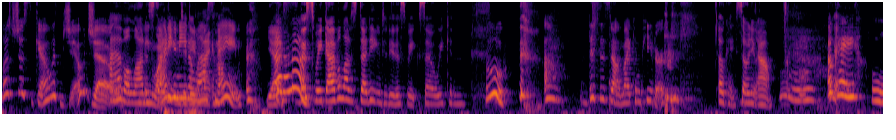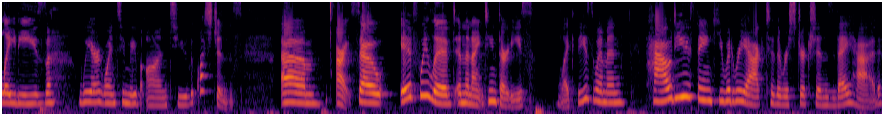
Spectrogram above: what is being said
Let's just go with JoJo. I have a lot I of mean, Why do you studying to need a last tonight, huh? name? Yes. don't know. This week, I have a lot of studying to do this week, so we can. ooh, Oh, this is not my computer. Okay, so anyway. oh. Okay, ladies, we are going to move on to the questions. Um, all right, so if we lived in the 1930s, like these women, how do you think you would react to the restrictions they had?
